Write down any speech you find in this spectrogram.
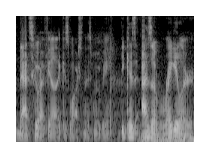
That's who I feel like is watching this movie. Because as a regular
